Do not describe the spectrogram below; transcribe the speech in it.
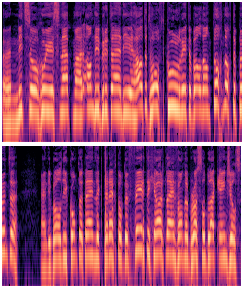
Een niet zo goede snap, maar Andy Brutin die houdt het hoofd koel, weet de bal dan toch nog te punten. En die bal die komt uiteindelijk terecht op de 40-yardlijn van de Brussels Black Angels.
